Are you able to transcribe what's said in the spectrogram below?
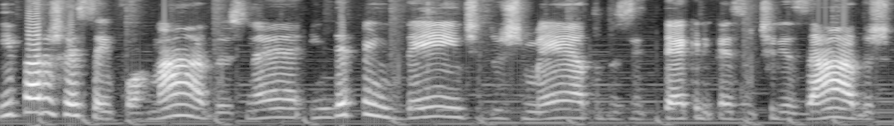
E para os recém-formados, né, independente dos métodos e técnicas utilizados,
